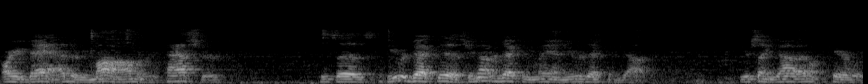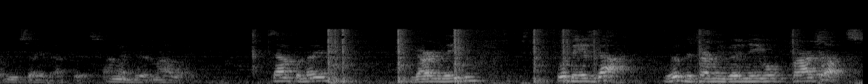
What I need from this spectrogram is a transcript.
or your dad or your mom or your pastor. He says, if you reject this, you're not rejecting man, you're rejecting God. You're saying, God, I don't care what you say about this. I'm going to do it my way. Sound familiar? Garden of Eden? We'll be as God. We'll determine good and evil for ourselves.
